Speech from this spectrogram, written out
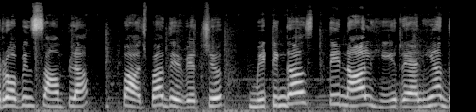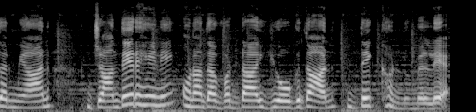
ਰੋਬਿਨ ਸਾਂਪਲਾ ਭਾਜਪਾ ਦੇ ਵਿੱਚ ਮੀਟਿੰਗਾਂ ਤੇ ਨਾਲ ਹੀ ਰੈਲੀਆਂ ਦਰਮਿਆਨ ਜਾਂਦੇ ਰਹੇ ਨੇ। ਉਹਨਾਂ ਦਾ ਵੱਡਾ ਯੋਗਦਾਨ ਦੇਖਣ ਨੂੰ ਮਿਲ ਮਿਲਿਆ।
